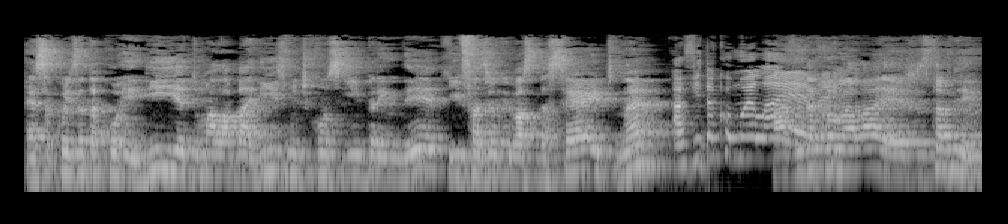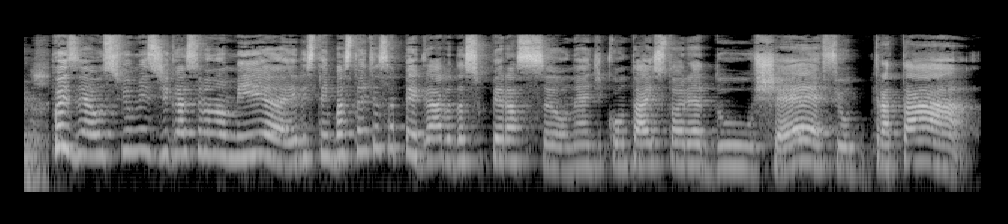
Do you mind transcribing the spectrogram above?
essa coisa da correria, do malabarismo de conseguir empreender e fazer o negócio dar certo, né? A vida como ela a é. A vida né? como ela é, justamente. Pois é, os filmes de gastronomia, eles têm bastante essa pegada da superação, né, de contar a história do chefe, ou tratar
